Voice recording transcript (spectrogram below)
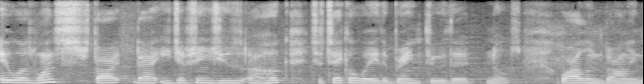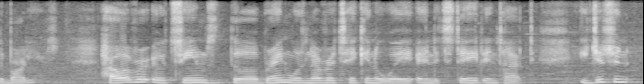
It was once thought that Egyptians used a hook to take away the brain through the nose while embalming the bodies. However, it seems the brain was never taken away and it stayed intact. Egyptian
